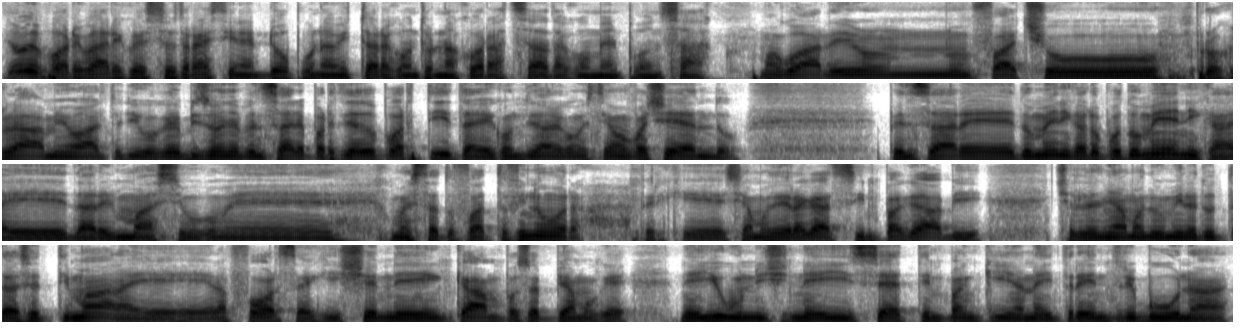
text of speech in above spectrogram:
Dove può arrivare questo Trestina dopo una vittoria contro una corazzata come il Ponsacco? Ma guarda, io non, non faccio proclami o altro, dico che bisogna pensare partita dopo partita e continuare come stiamo facendo. Pensare domenica dopo domenica e dare il massimo come, come è stato fatto finora, perché siamo dei ragazzi impagabili, ci alleniamo a 2000 tutta la settimana e la forza è chi scende in campo, sappiamo che negli 11, nei 7 in panchina, nei 3 in tribuna,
